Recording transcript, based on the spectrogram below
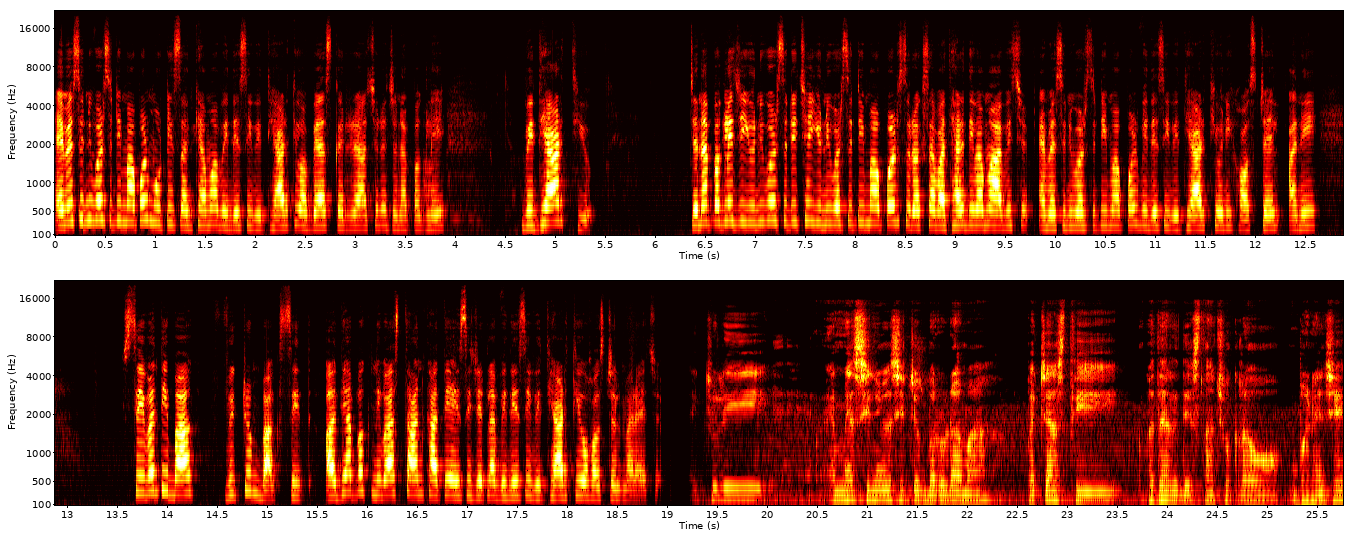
એમએસ યુનિવર્સિટીમાં પણ મોટી સંખ્યામાં વિદેશી વિદ્યાર્થીઓ અભ્યાસ કરી રહ્યા છે અને જેના પગલે વિદ્યાર્થીઓ, જેના પગલે જે યુનિવર્સિટી છે, યુનિવર્સિટીમાં પણ સુરક્ષા વધારી દેવામાં આવી છે. એમએસ યુનિવર્સિટીમાં પણ વિદેશી વિદ્યાર્થીઓની હોસ્ટેલ અને સેવંતી બાગ વિક્રમ બાગ સ્થિત અધ્યાપક નિવાસસ્થાન ખાતે એસી જેટલા વિદેશી વિદ્યાર્થીઓ હોસ્ટેલમાં રહે છે. એકચ્યુઅલી એમએસ યુનિવર્સિટી ઓફ બરોડામાં પચાસથી વધારે દેશના છોકરાઓ ભણે છે.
